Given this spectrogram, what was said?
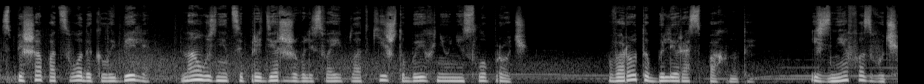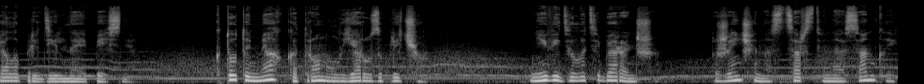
Спеша под своды колыбели, наузницы придерживали свои платки, чтобы их не унесло прочь. Ворота были распахнуты. Из нефа звучала предельная песня. Кто-то мягко тронул Яру за плечо. «Не видела тебя раньше». Женщина с царственной осанкой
